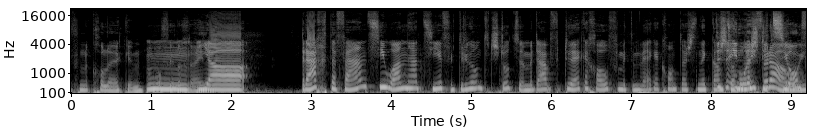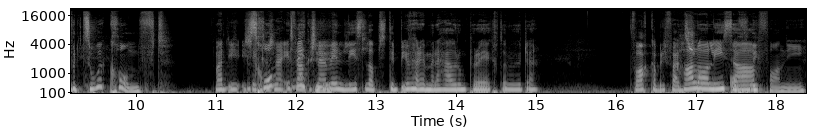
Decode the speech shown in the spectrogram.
für eine Kollegin, Mm, vielleicht ja, recht fancy One hat hier für 300 Stutz. Wenn wir den für die Wege kaufen mit dem Wegekonto, ist es nicht Das ganz ist so eine Honig für Investition für die Zukunft. Warte, ich, ich, Das schicke kommt schnell, ich frage schnell Win Liesl, ob sie dabei wäre, wenn wir einen Haurum-Projektor würden. Fuck, aber ich fände es Hallo schon Lisa. ein funny.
